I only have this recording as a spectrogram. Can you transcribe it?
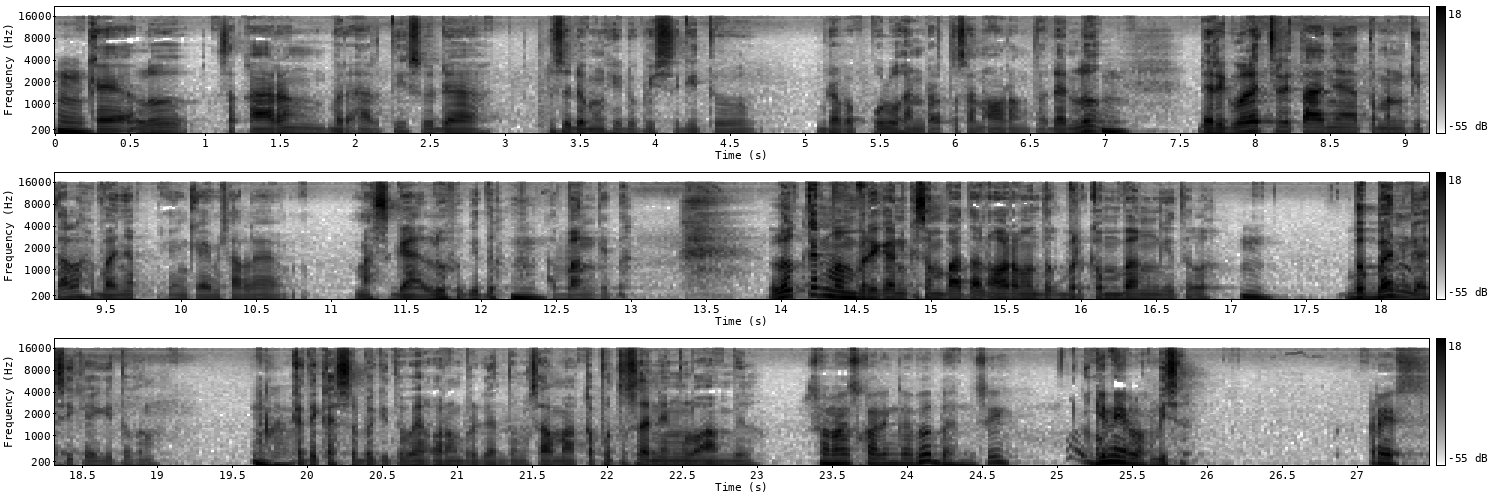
Hmm. Kayak lu sekarang berarti sudah lu sudah menghidupi segitu berapa puluhan ratusan orang tuh dan lu Hmm. dari gue liat ceritanya teman kita lah banyak yang kayak misalnya Mas Galuh gitu, Hmm. abang kita. Lu kan memberikan kesempatan orang untuk berkembang gitu loh. Hmm. Beban gak sih kayak gitu, Kang? Enggak. ketika sebegitu banyak orang bergantung sama keputusan yang lo ambil Sama sekali nggak beban sih. Gini loh, bisa Riz,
